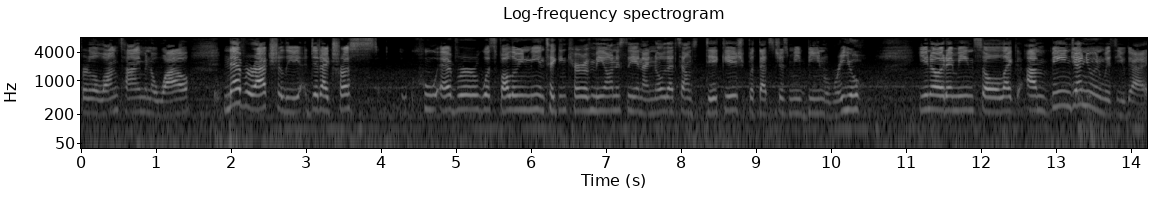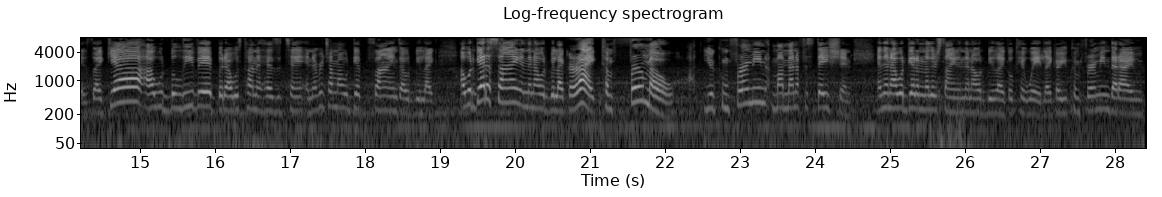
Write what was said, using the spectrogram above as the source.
for a long time in a while. Never actually did i trust whoever was following me and taking care of me honestly and i know that sounds dickish but that's just me being real. You know what i mean? So like i'm being genuine with you guys. Like yeah i would believe it but i was kind of hesitant and every time i would get signs i would be like i would get a sign and then i would be like all right confirmo you're confirming my manifestation. And then i would get another sign and then i would be like okay wait like are you confirming that i'm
